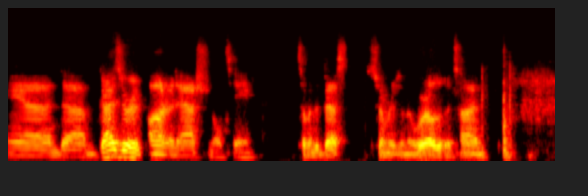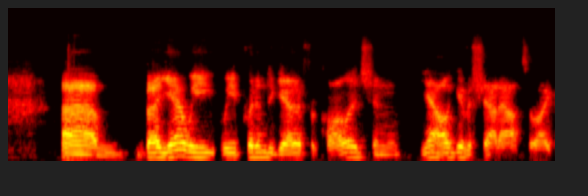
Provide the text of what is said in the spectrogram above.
and um, guys who were on a national team, some of the best swimmers in the world at the time. Um, but yeah, we we put them together for college, and yeah, I'll give a shout out to like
